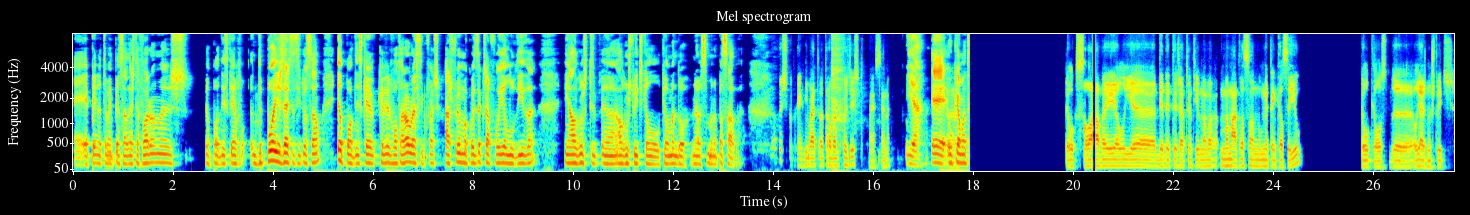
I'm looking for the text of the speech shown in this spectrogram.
é, é pena também pensar desta forma, mas ele pode nem sequer, depois desta situação, ele pode nem sequer querer voltar ao wrestling. Acho que foi uma coisa que já foi aludida em alguns, uh, alguns tweets que ele, que ele mandou na semana passada. Pois, porque quem é vai ao trabalho depois disto? É a cena? Yeah. É, o que é uma pelo que se falava, ele e a DDT já tinham tido uma, uma má relação no momento em que ele saiu. Pelo que eles, uh, aliás, nos tweets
